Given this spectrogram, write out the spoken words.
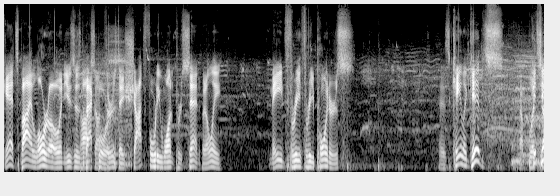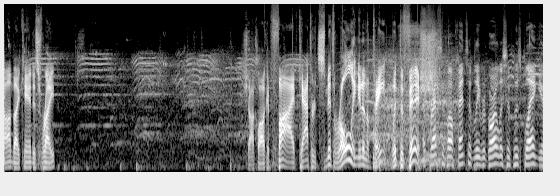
gets by Loro and uses the Fox on backboard. Thursday shot 41%, but only made three three-pointers. As Kayla Gibbs got blitzed on by Candace Wright. Shot clock at five. Catherine Smith rolling into the paint with the finish. Aggressive offensively, regardless of who's playing you.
